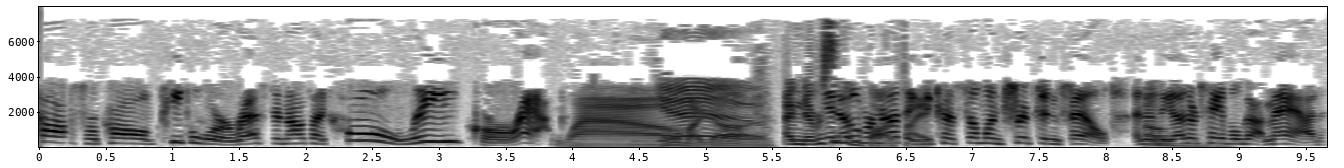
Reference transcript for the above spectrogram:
Cops were called. People were arrested. And I was like, holy crap. Wow. Oh my god. I've never seen And a over bar nothing fight. because someone tripped and fell. And then the Oh. other table got mad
